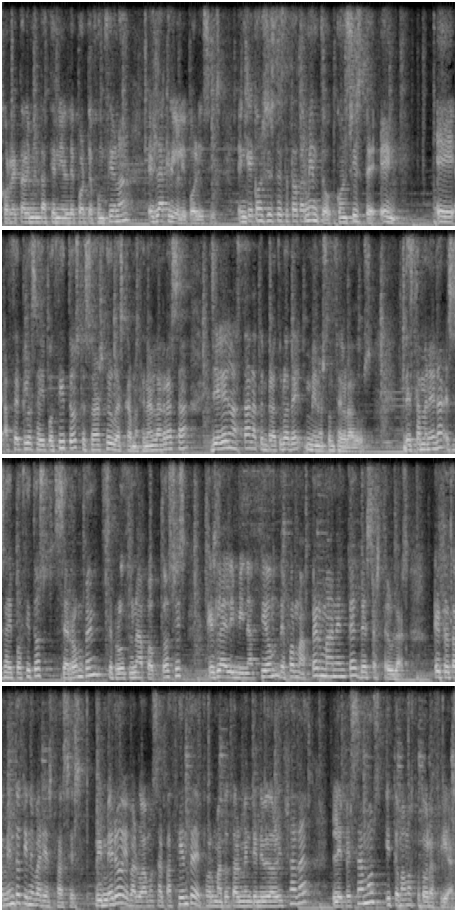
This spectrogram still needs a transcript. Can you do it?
correcta alimentación ni el deporte funcionan es la criolipólisis. ¿En qué consiste este tratamiento? Consiste en eh, hacer que los adipocitos, que son las células que almacenan la grasa, lleguen hasta la temperatura de menos 11 grados. De esta manera, esos adipocitos se rompen, se produce una apoptosis, que es la eliminación de forma permanente de esas células. El tratamiento tiene varias fases. Primero, evaluamos al paciente de forma totalmente individualizada, le pesamos y tomamos fotografías.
